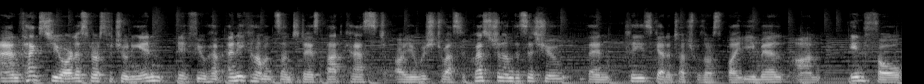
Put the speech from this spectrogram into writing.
And thanks to you, our listeners, for tuning in. If you have any comments on today's podcast or you wish to ask a question on this issue, then please get in touch with us by email on info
